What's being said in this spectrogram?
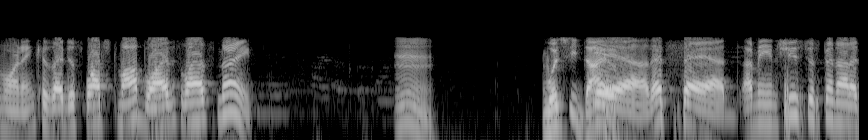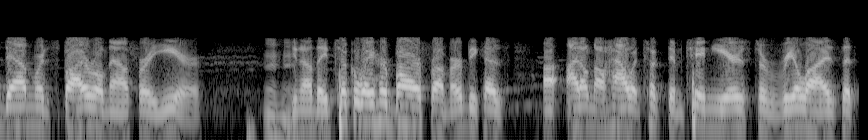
morning because I just watched Mob Wives last night. Mm. What'd she die of? Yeah, that's sad. I mean, she's just been on a downward spiral now for a year. Mhm. You know, they took away her bar from her because uh, I don't know how it took them 10 years to realize that,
